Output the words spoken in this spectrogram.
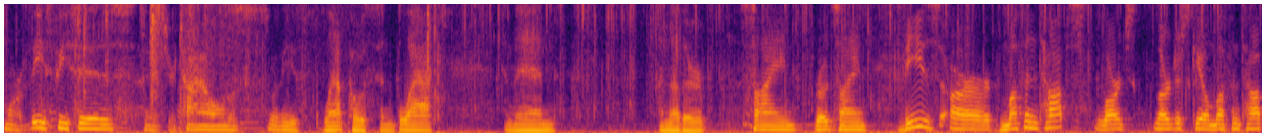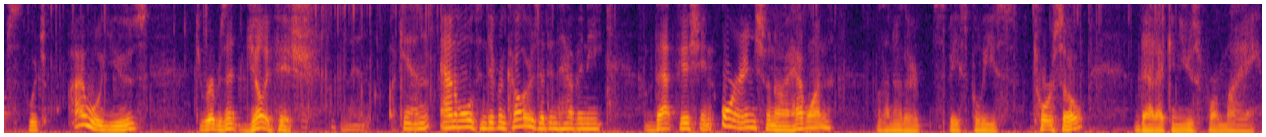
more of these pieces. There's your tiles. Some of these lampposts in black. And then another sign, road sign. These are muffin tops, large, larger scale muffin tops, which I will use to represent jellyfish. And then again, animals in different colors. I didn't have any of that fish in orange, so now I have one. There's another Space Police torso that I can use for my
